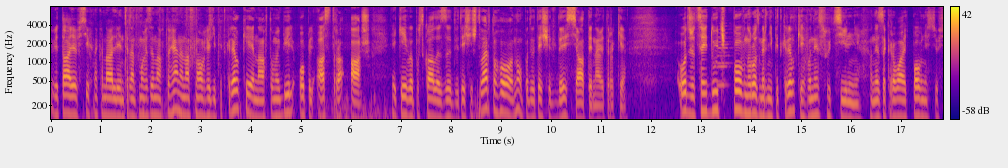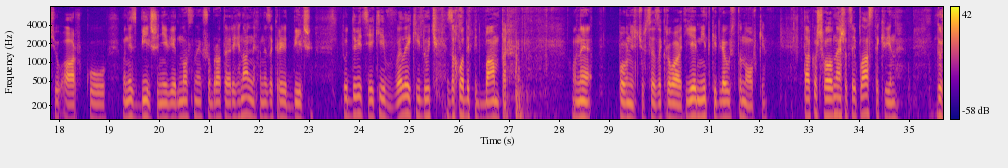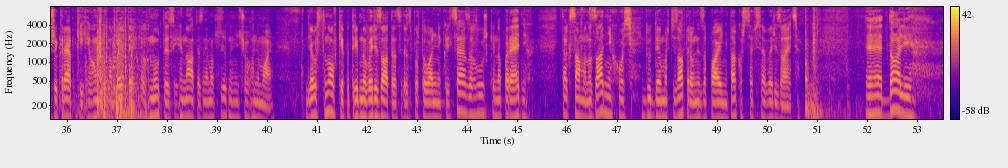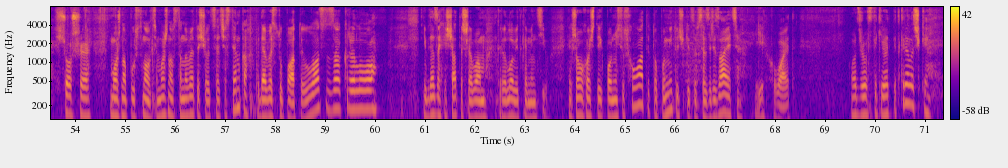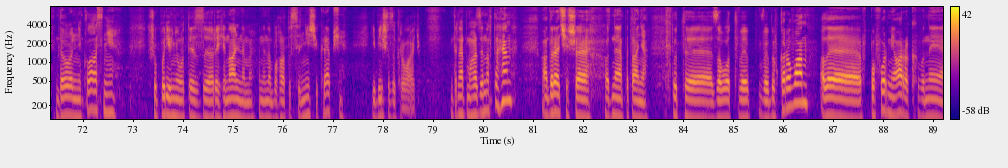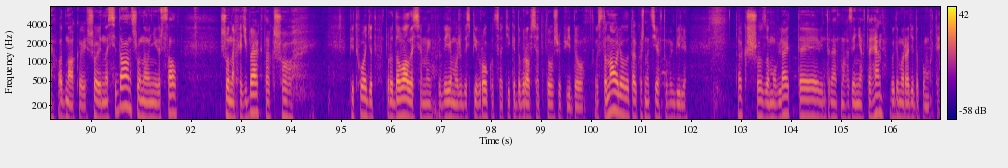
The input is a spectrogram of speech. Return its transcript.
Вітаю всіх на каналі інтернет-магазину Автоген. У нас на огляді підкрилки на автомобіль Opel Astra H, який випускали з 2004 ну, по 2010 навіть роки. Отже, це йдуть повнорозмірні підкрилки, вони суцільні, вони закривають повністю всю арку, вони збільшені відносно, якщо брати оригінальних, вони закриють більше. Тут дивіться, які великі йдуть заходи під бампер. Вони повністю все закривають. Є мітки для установки. Також головне, що цей пластик він дуже крепкий, його можна бити, гнути, згинати, з ним абсолютно нічого немає. Для установки потрібно вирізати оце транспортувальні кільце заглушки на передніх. Так само на задніх ось йдуть деамортизатори, вони запаяні, також це все вирізається. Е, далі, що ще можна по установці? Можна встановити, що ця частинка буде виступати у вас за крило і буде захищати ще вам крило від камінців. Якщо ви хочете їх повністю сховати, то поміточки це все зрізається і ховаєте. Отже, ось такі от підкрилочки, доволі класні. Якщо порівнювати з оригінальними, вони набагато сильніші, крепші і більше закривають. Інтернет-магазин Автоген. А до речі, ще одне питання. Тут е, завод вибив караван, але по формі арок вони однакові. Що і на седан, що на універсал, що на хетчбек. Так що підходять, продавалися. Ми їх продаємо вже десь півроку. Це тільки добрався до того, щоб відео встановлювали також на ці автомобілі. Так що замовляйте в інтернет-магазині Автоген, будемо раді допомогти.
